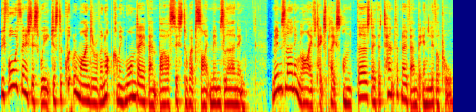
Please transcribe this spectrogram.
Before we finish this week, just a quick reminder of an upcoming one day event by our sister website, MIMS Learning. MIMS Learning Live takes place on Thursday, the 10th of November in Liverpool.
